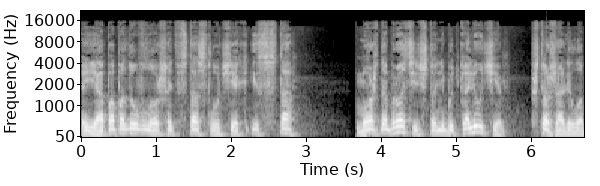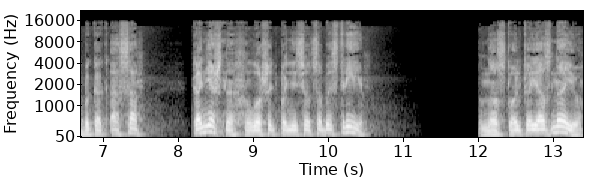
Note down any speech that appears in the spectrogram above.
я попаду в лошадь в ста случаях из ста. Можно бросить что-нибудь колючее, что жалило бы как оса. Конечно, лошадь понесется быстрее. Но сколько я знаю,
